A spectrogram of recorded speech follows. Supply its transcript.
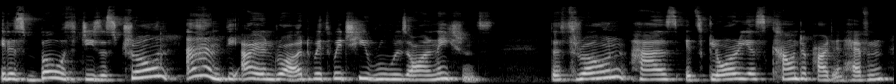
It is both Jesus' throne and the iron rod with which he rules all nations. The throne has its glorious counterpart in heaven,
